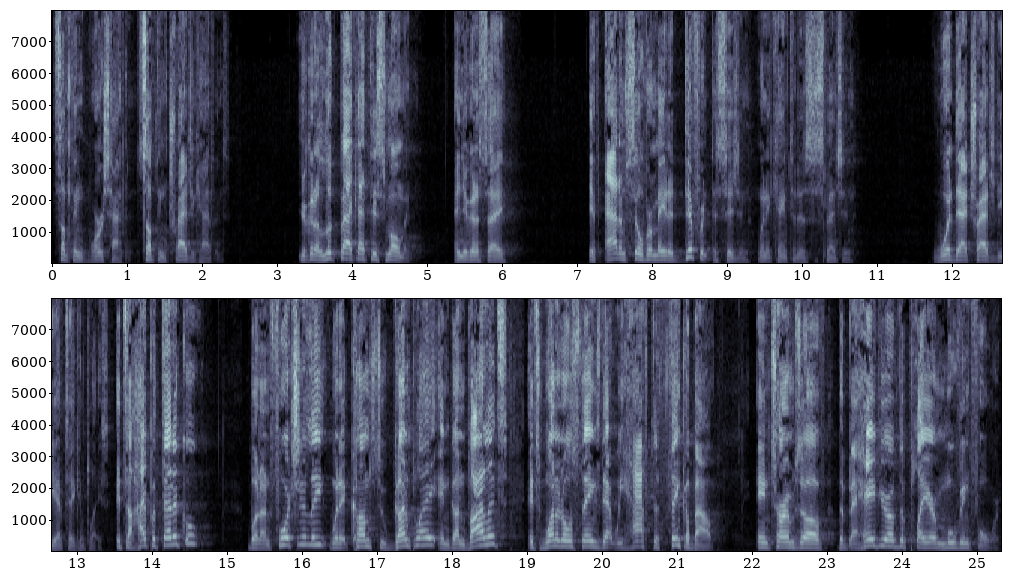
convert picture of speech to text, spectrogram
something worse happens, something tragic happens. You're going to look back at this moment and you're going to say, if Adam Silver made a different decision when it came to the suspension, would that tragedy have taken place? It's a hypothetical, but unfortunately, when it comes to gunplay and gun violence, it's one of those things that we have to think about in terms of the behavior of the player moving forward.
